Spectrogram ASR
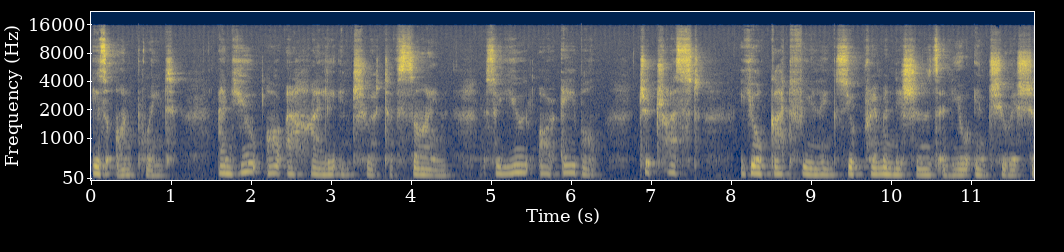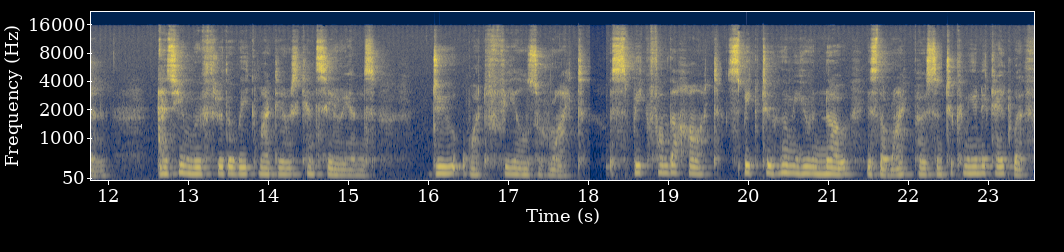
is on point and you are a highly intuitive sign. So you are able to trust your gut feelings, your premonitions, and your intuition. As you move through the week, my dearest Cancerians, do what feels right. Speak from the heart. Speak to whom you know is the right person to communicate with.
